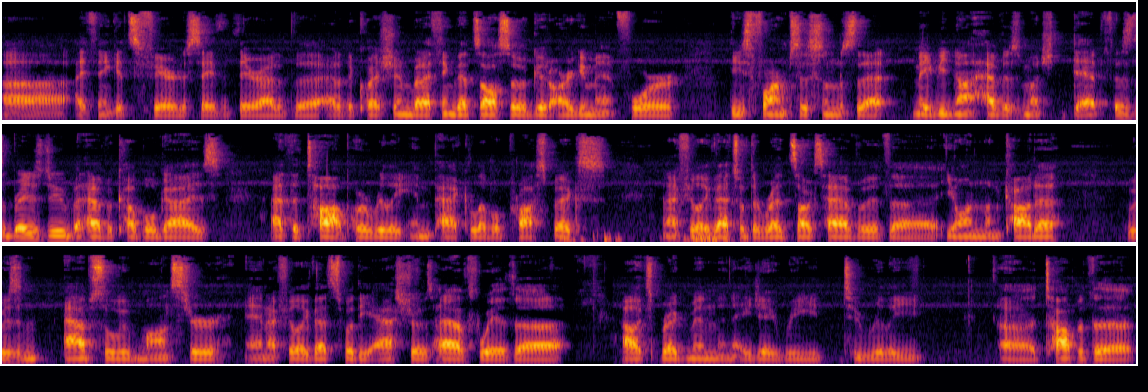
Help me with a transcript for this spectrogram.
uh, I think it's fair to say that they're out of the out of the question. But I think that's also a good argument for these farm systems that maybe not have as much depth as the Braves do, but have a couple guys at the top who are really impact level prospects. And I feel like that's what the Red Sox have with uh, Yoan Moncada, who is an absolute monster. And I feel like that's what the Astros have with uh, Alex Bregman and AJ Reed, two really uh, top of the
